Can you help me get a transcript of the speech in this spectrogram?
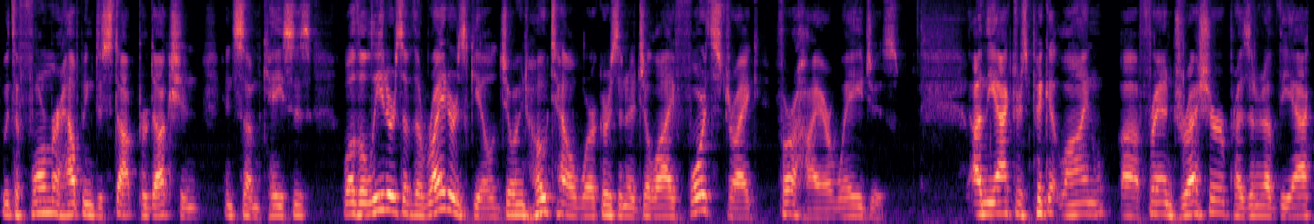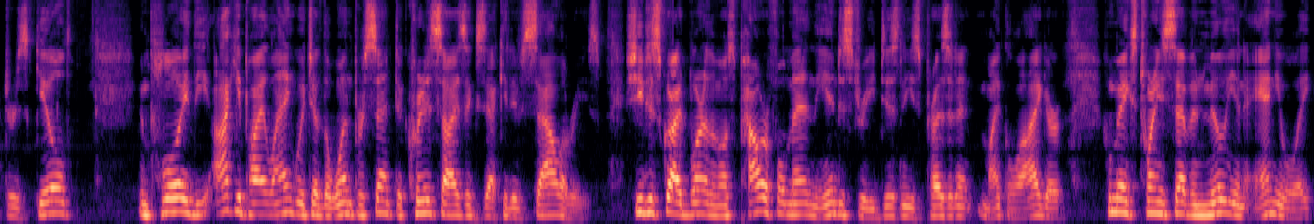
with the former helping to stop production in some cases, while the leaders of the Writers Guild joined hotel workers in a July 4th strike for higher wages on the Actors Picket Line, uh, Fran Drescher, president of the Actors Guild, employed the Occupy language of the 1% to criticize executive salaries. She described one of the most powerful men in the industry, Disney's president Michael Iger, who makes 27 million annually,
